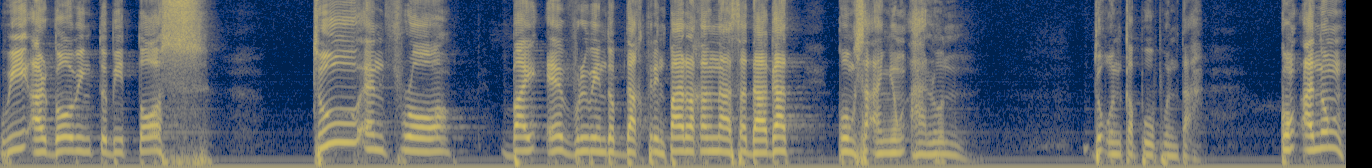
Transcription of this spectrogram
we are going to be tossed to and fro by every wind of doctrine. Para kang nasa dagat kung saan yung alon. Doon ka pupunta. Kung anong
